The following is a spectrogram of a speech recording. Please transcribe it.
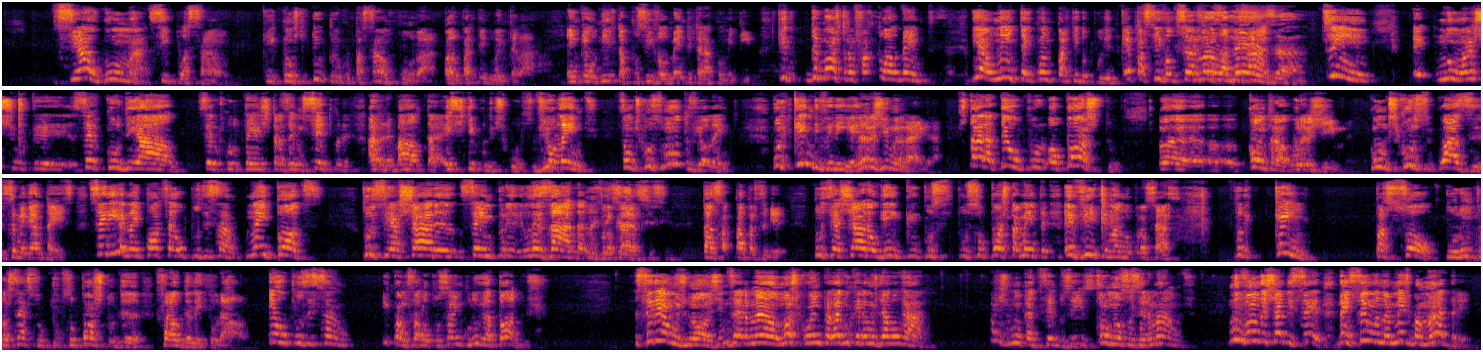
se há alguma situação que constitui preocupação por, para o partido MPLA, em que a UNITA possivelmente terá cometido, que demonstram factualmente. E a UNITA, enquanto partido político, é passível de ser responsabilizada. Sim, é, não acho que ser cordial, ser cortês, trazendo sempre à rebalta esse tipo de discursos violentos. São discursos muito violentos. Porque quem deveria, em regime regra, estar até o oposto uh, uh, contra o regime, com um discurso quase semelhante a esse, seria, na hipótese, a oposição. Na hipótese por se achar eh, sempre lesada no processo. Está tá a perceber? Por se achar alguém que por, por, supostamente é vítima no processo. Porque quem passou por um processo suposto de fraude eleitoral é a oposição. E quando falo oposição, inclui a todos. Seríamos nós em dizer, não, nós com o MPLA não queremos dialogar. Mas nunca dissemos isso. São nossos irmãos. Não vão deixar de ser. Nascemos na mesma madre.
